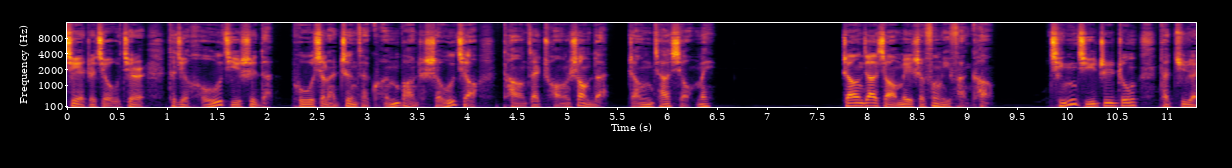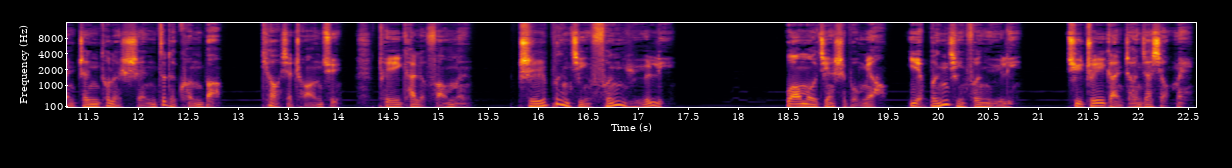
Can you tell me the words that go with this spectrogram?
借着酒劲儿，他就猴急似的扑向了正在捆绑着手脚躺在床上的张家小妹。张家小妹是奋力反抗，情急之中，她居然挣脱了绳子的捆绑，跳下床去，推开了房门，直奔进风雨里。王某见势不妙，也奔进风雨里，去追赶张家小妹。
